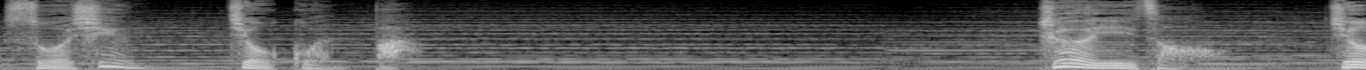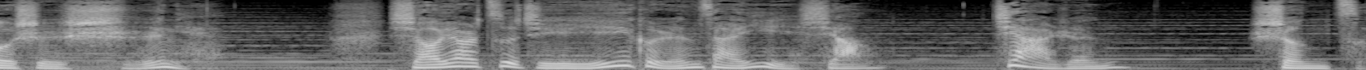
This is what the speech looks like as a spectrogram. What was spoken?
索性就滚吧。这一走，就是十年。小燕儿自己一个人在异乡，嫁人，生子，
